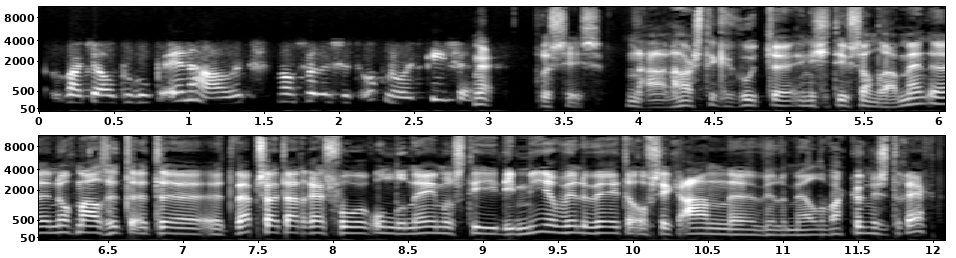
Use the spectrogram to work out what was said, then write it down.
wat jouw beroep inhoudt, dan zullen ze het ook nooit kiezen. Nee, precies. Nou, een hartstikke goed uh, initiatief, Sandra. Men, uh, nogmaals, het, het, uh, het websiteadres voor ondernemers die, die meer willen weten of zich aan willen melden. Waar kunnen ze terecht?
